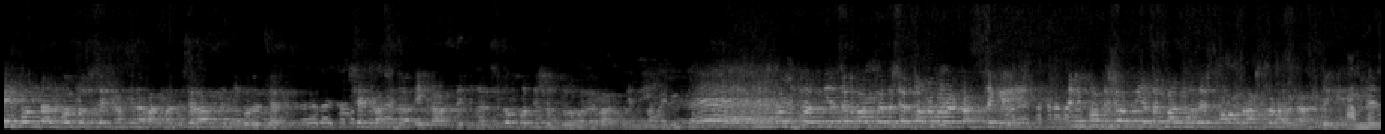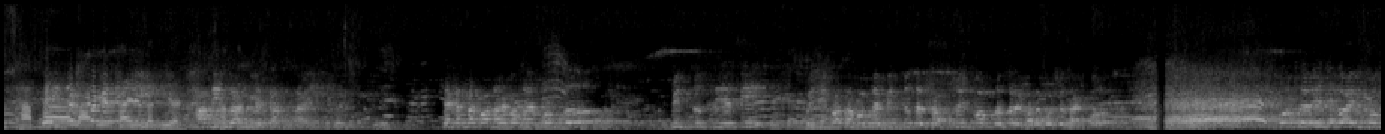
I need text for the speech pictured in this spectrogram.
এই পঞ্চাশ বছর শেখ হাসিনা বাংলাদেশে রাজনীতি করেছেন। শেখ হাসিনা এই রাজনীতিটা ছিল প্রতিশোধ গ্রহণের রাজনীতি। প্রতিশোধ নিয়েছেন বাংলাদেশের জনগণের কাছ থেকে। তিনি প্রতিশোধ নিয়েছেন বাংলাদেশ রাষ্ট্রের কাছ থেকে। এই দেশটাকে লাগে বাইরে দাঁড়িয়ে স্বাধীন ছাতা রাখতে চান নাই। দেখেন না কথায় কথায় বলতো বিদ্যুৎ দিয়েছি বেশি কথা বললে বিদ্যুতের সব সুইচ বন্ধ করে ঘরে বসে থাকব। বলতেন এই মোবাইল ফোন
